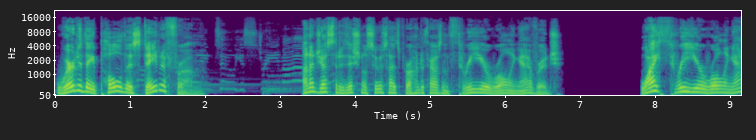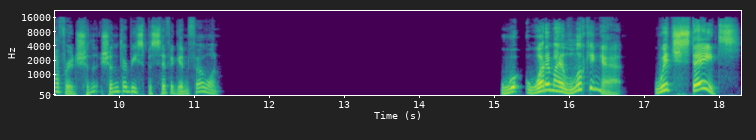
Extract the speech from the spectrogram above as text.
Where did they pull this data from? Unadjusted additional suicides per 100,000 three-year rolling average. Why three-year rolling average? Shouldn't shouldn't there be specific info on? Wh- what am I looking at? Which states?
